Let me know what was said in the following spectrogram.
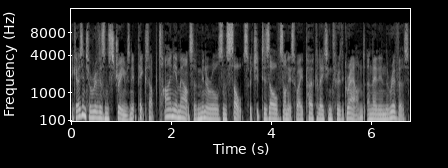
It goes into rivers and streams and it picks up tiny amounts of minerals and salts, which it dissolves on its way percolating through the ground and then in the rivers.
